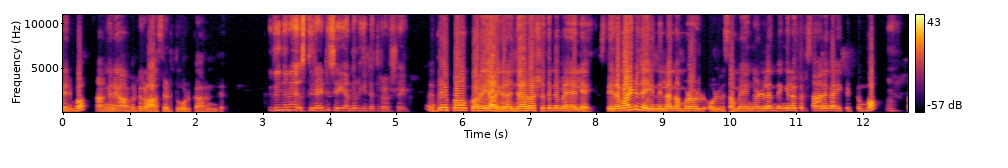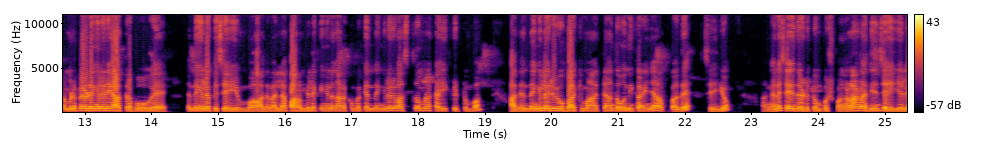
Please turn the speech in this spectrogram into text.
വരുമ്പോൾ അങ്ങനെ അവർക്ക് ക്ലാസ് എടുത്തു കൊടുക്കാറുണ്ട്. ഇതിങ്ങനെ സ്ഥിരമായിട്ട് ചെയ്യാൻ തുടങ്ങിയിട്ട് എത്ര വർഷമായി ഇത് ഇപ്പോ കുറെ ആയി. ഒരു അഞ്ചാറ് വർഷത്തിന്റെ മേലെയായി. സ്ഥിരമായിട്ട് ചെയ്യുന്നില്ല. നമ്മൾ ഒഴി- ഒഴിവ് സമയങ്ങളിൽ എന്തെങ്കിലുമൊക്കെ ഒരു സാധനം കൈ കിട്ടുമ്പോൾ. നമ്മളിപ്പോ എവിടെയെങ്കിലും ഒരു യാത്ര പോവുകയോ എന്തെങ്കിലുമൊക്കെ ചെയ്യുമ്പോൾ അതവല്ല പറമ്പിലൊക്കെ ഇങ്ങനെ നടക്കുമ്പോൾ എന്തെങ്കിലും ഒരു വസ്തു നമ്മളെ കൈ കിട്ടുമ്പോൾ അതെന്തെങ്കിലും ഒരു രൂപാക്കി മാറ്റാൻ തോന്നിക്കഴിഞ്ഞാൽ അപ്പം അത് ചെയ്യും. അങ്ങനെ ചെയ്തെടുക്കും. പുഷ്പങ്ങളാണ് അധികം ചെയ്യൽ.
